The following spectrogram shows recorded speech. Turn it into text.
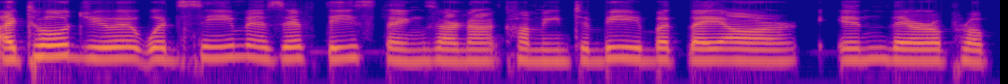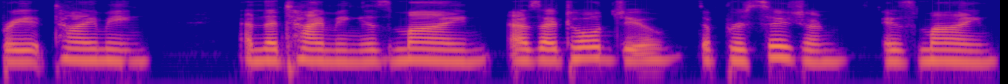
I told you it would seem as if these things are not coming to be, but they are in their appropriate timing. And the timing is mine. As I told you, the precision is mine.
